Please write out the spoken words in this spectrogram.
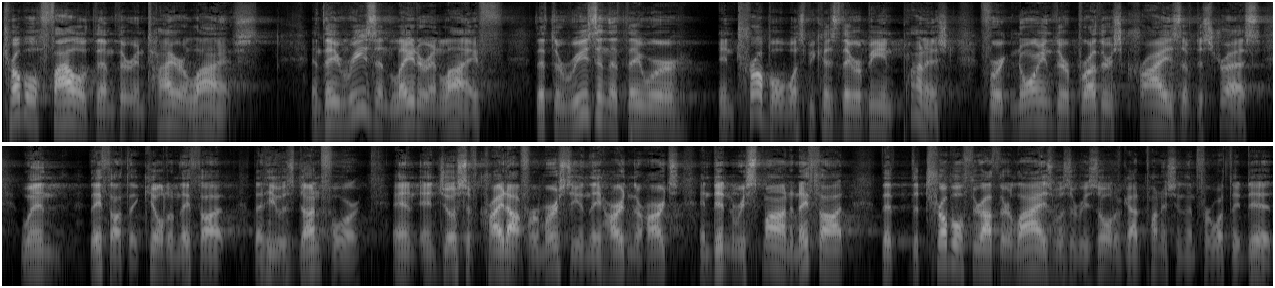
Trouble followed them their entire lives. And they reasoned later in life that the reason that they were in trouble was because they were being punished for ignoring their brother's cries of distress when they thought they killed him. They thought that he was done for. And, and Joseph cried out for mercy, and they hardened their hearts and didn't respond. And they thought that the trouble throughout their lives was a result of God punishing them for what they did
